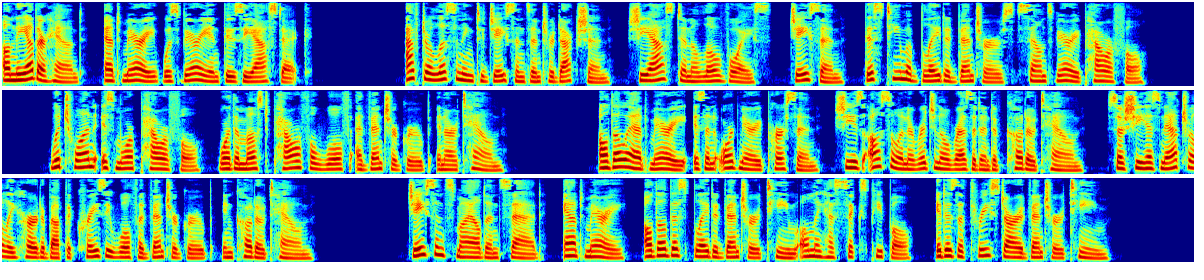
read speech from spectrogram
On the other hand, Aunt Mary was very enthusiastic. After listening to Jason's introduction, she asked in a low voice, Jason, this team of Blade adventurers sounds very powerful. Which one is more powerful, or the most powerful wolf adventure group in our town? Although Aunt Mary is an ordinary person, she is also an original resident of Kodo Town, so she has naturally heard about the Crazy Wolf Adventure Group in Kodo Town. Jason smiled and said, Aunt Mary, although this Blade Adventurer team only has six people, it is a three-star adventurer team.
